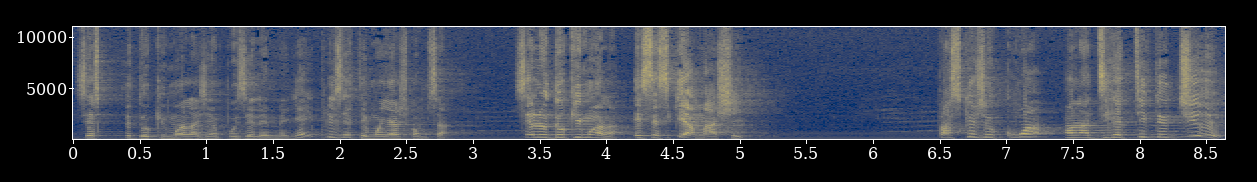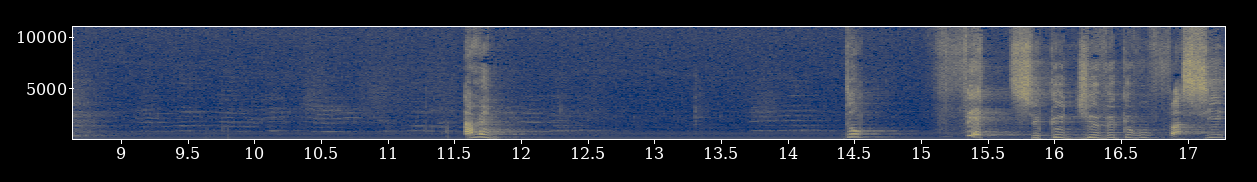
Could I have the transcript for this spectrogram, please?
c'est ce document-là, j'ai imposé les mains. Il y a eu plusieurs témoignages comme ça. C'est le document là. Et c'est ce qui a marché. Parce que je crois en la directive de Dieu. Amen. Donc, faites ce que Dieu veut que vous fassiez,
